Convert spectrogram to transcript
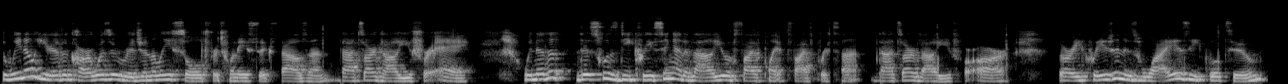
So we know here the car was originally sold for 26,000. That's our value for a. We know that this was decreasing at a value of 5.5%. That's our value for R. So our equation is y is equal to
